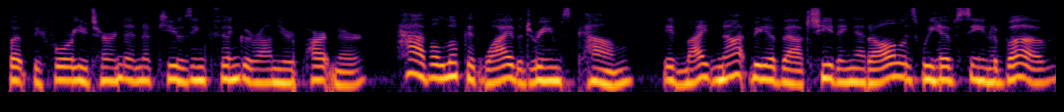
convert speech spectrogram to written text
but before you turn an accusing finger on your partner, have a look at why the dreams come. It might not be about cheating at all as we have seen above.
